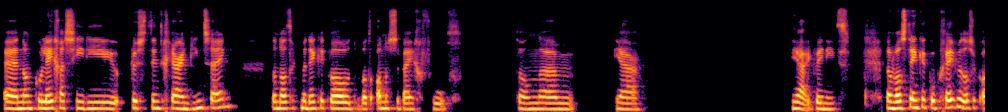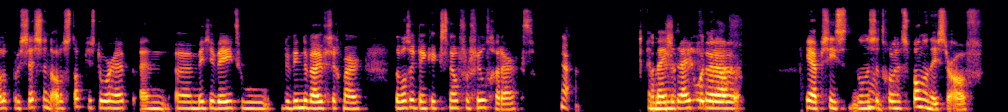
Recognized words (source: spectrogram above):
en dan collega's zie die plus 20 jaar in dienst zijn, dan had ik me denk ik wel wat anders erbij gevoeld. Dan, um, ja, ja, ik weet niet. Dan was denk ik op een gegeven moment, als ik alle processen en alle stapjes door heb en uh, een beetje weet hoe de winden wuiven, zeg maar, dan was ik denk ik snel verveeld geraakt. Ja. En bij een bedrijf. Uh, ja, precies. Dan is het gewoon het spannende is eraf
